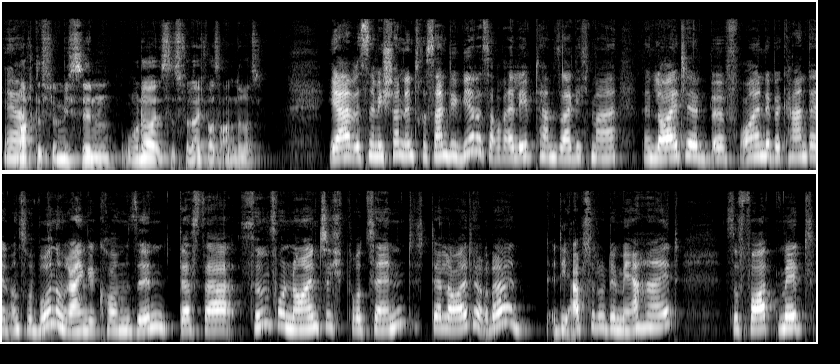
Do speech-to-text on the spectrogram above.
ja. macht es für mich Sinn oder ist es vielleicht was anderes? Ja, ist nämlich schon interessant, wie wir das auch erlebt haben, sage ich mal, wenn Leute, äh, Freunde, Bekannte in unsere Wohnung reingekommen sind, dass da 95 Prozent der Leute, oder die absolute Mehrheit, sofort mit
